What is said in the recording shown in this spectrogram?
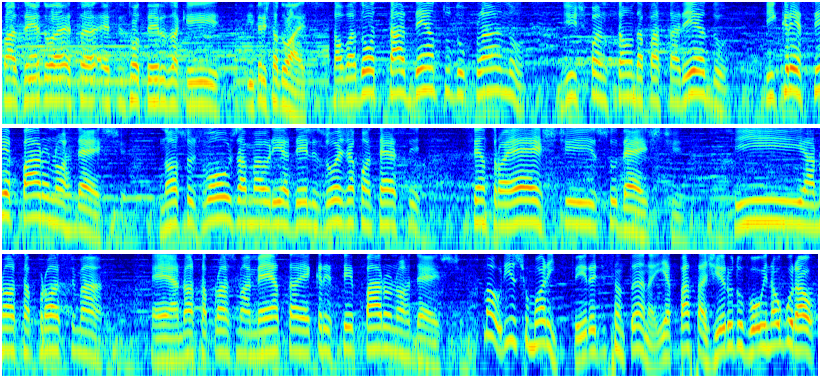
fazendo essa, esses roteiros aqui interestaduais. Salvador está dentro do plano de expansão da Passaredo e crescer para o Nordeste. Nossos voos, a maioria deles hoje acontece Centro-Oeste e Sudeste. E a nossa próxima é, a nossa próxima meta é crescer para o Nordeste. Maurício mora em Feira de Santana e é passageiro do voo inaugural.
